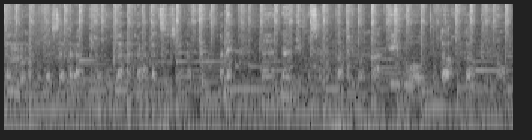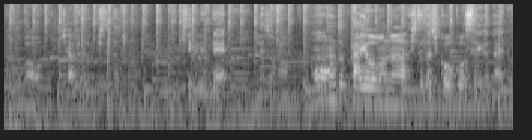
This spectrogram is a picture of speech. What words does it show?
学校の子たちだから日本語がなかなか通じなかったりとかね、えー何人もその他のいろんな英語とか他の国の言葉を喋る人たちも来てくれてでそのもう本当多様な人たち高校生がだいぶ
